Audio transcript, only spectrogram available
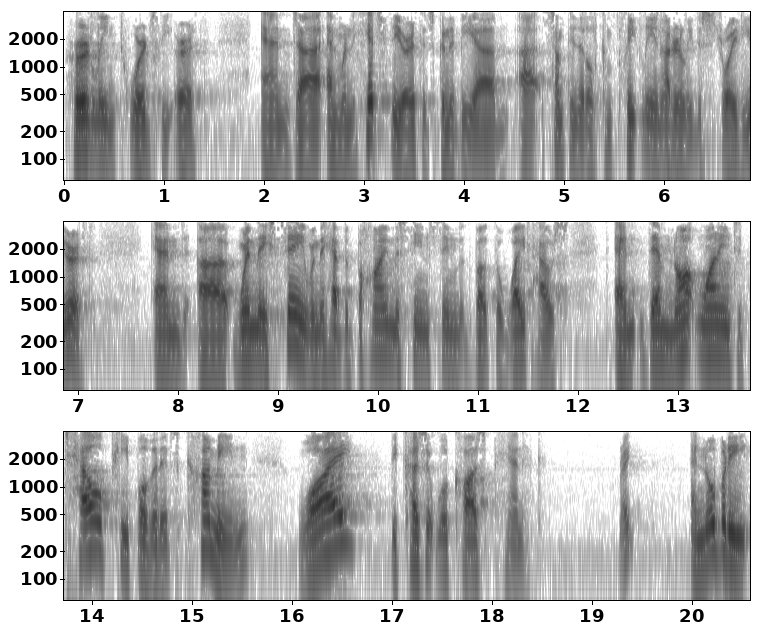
hurtling towards the Earth. And, uh, and when it hits the Earth, it's going to be um, uh, something that'll completely and utterly destroy the Earth. And uh, when they say, when they have the behind the scenes thing about the White House, and them not wanting to tell people that it's coming, why? Because it will cause panic. Right? And nobody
